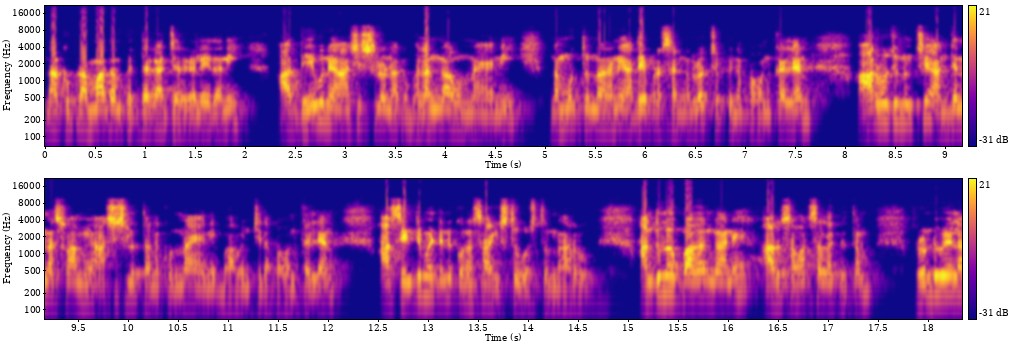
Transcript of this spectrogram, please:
నాకు ప్రమాదం పెద్దగా జరగలేదని ఆ దేవుని ఆశీస్సులు నాకు బలంగా ఉన్నాయని నమ్ముతున్నానని అదే ప్రసంగంలో చెప్పిన పవన్ కళ్యాణ్. ఆ రోజు నుంచే అంజన్న స్వామి ఆశీస్సులు తనకున్నాయని భావించిన పవన్ కళ్యాణ్ ఆ సెంటిమెంట్ని కొనసాగిస్తూ వస్తున్నారు. అందులో భాగంగానే ఆరు సంవత్సరాల క్రితం రెండు వేల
